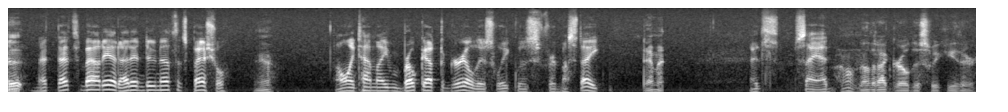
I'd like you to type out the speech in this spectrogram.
it. That, that's about it. I didn't do nothing special. Yeah. Only time I even broke out the grill this week was for my steak. Damn it. That's sad. I don't know that I grilled this week either.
